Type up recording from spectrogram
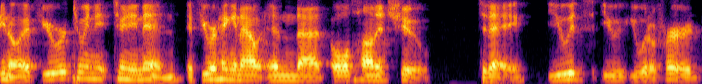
you know if you were tuning tuning in if you were hanging out in that old haunted shoe today you would you you would have heard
